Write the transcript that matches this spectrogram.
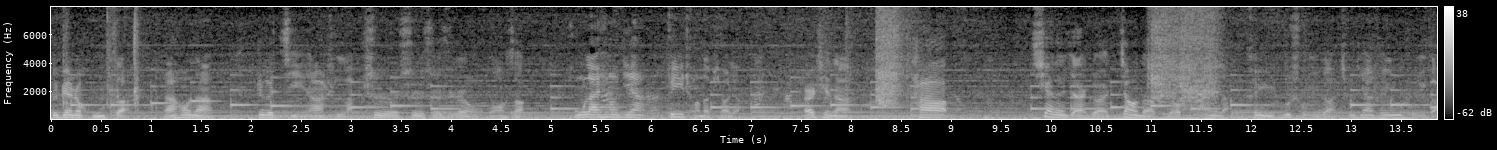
会变成红色，然后呢，这个锦啊是蓝，是是是是这种黄色，红蓝相间，非常的漂亮。而且呢，它现在价格降的比较便宜了，可以入手一个，秋天可以入手一个。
